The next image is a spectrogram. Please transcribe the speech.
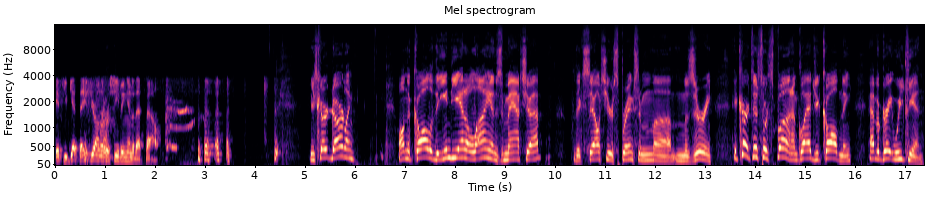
if you get the, if you're on the receiving end of that foul. He's Kurt Darling on the call of the Indiana Lions matchup with Excelsior Springs from uh, Missouri. Hey, Kurt, this was fun. I'm glad you called me. Have a great weekend.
